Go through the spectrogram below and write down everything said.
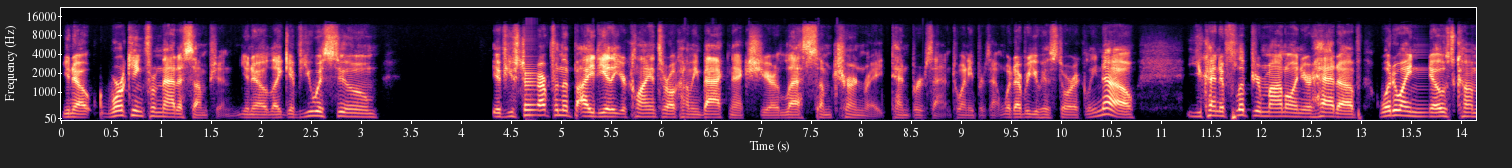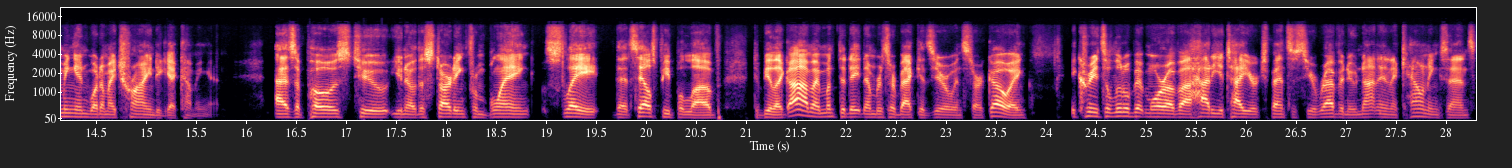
you know, working from that assumption, you know, like if you assume if you start from the idea that your clients are all coming back next year, less some churn rate, 10%, 20%, whatever you historically know, you kind of flip your model in your head of what do I know is coming in? What am I trying to get coming in? As opposed to, you know, the starting from blank slate that salespeople love to be like, ah, oh, my month to date numbers are back at zero and start going. It creates a little bit more of a how do you tie your expenses to your revenue, not in an accounting sense,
